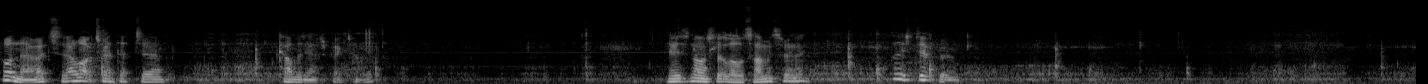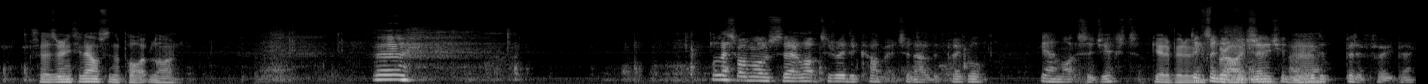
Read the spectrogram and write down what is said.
Fun though, it's, I like to add that um, comedy aspect of it. Yeah, it's a nice little old altimeter, isn't it? But it's different. So is there anything else in the pipeline? Uh, well, that's why I'm always uh, like to read the comments and know that people, yeah, might suggest Get a bit of different inspiration. ideas, you know, yeah. read a bit of feedback.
